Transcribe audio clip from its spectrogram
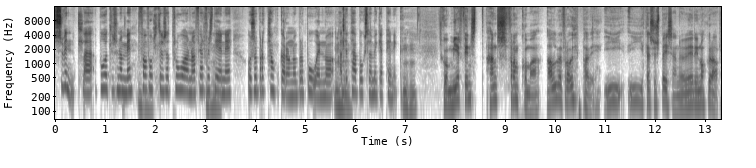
svindl að búa til svona mynd, fá mhm. fólk til þess að trúa hann og fjárfæst í mhm. henni og svo bara tankar hann og bara búinn og -hmm. allir tapa ókslega mikið pening. Mm -hmm. Sko mér finnst hans framkoma alveg frá upphafi í, í þessu speysi, hann hefur verið í nokkur ár,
